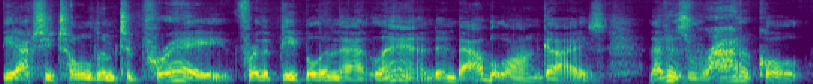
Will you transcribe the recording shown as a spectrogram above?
He actually told them to pray for the people in that land, in Babylon, guys. That is radical.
